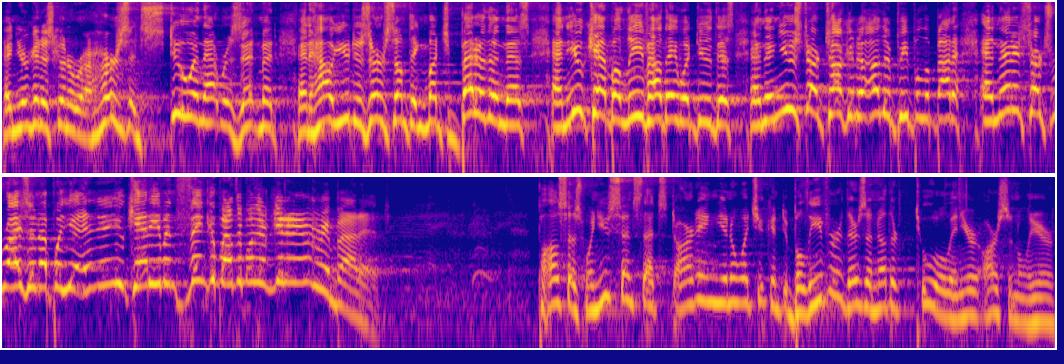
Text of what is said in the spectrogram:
and you're just going to rehearse and stew in that resentment and how you deserve something much better than this, and you can't believe how they would do this, and then you start talking to other people about it, and then it starts rising up with you, and then you can't even think about them when they're getting angry about it. Paul says, when you sense that starting, you know what you can do? Believer, there's another tool in your arsenal here.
